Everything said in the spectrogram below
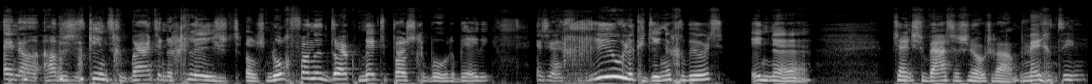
En dan hadden ze het kind gebaard en dan glezen ze het alsnog van het dak met de pasgeboren baby. Er zijn gruwelijke dingen gebeurd in, eh, tijdens de watersnoodramp. 19.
